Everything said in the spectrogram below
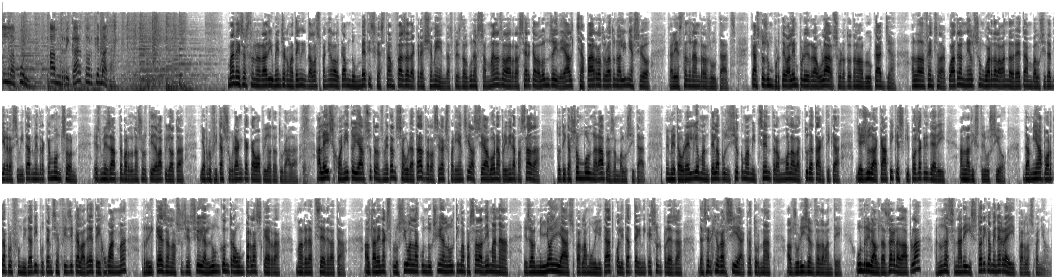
La Punt, amb Ricard Torquemada. Manes estrenarà diumenge com a tècnic de l'Espanyol al camp d'un Betis que està en fase de creixement. Després d'algunes setmanes a la recerca de l'11 ideal, Chaparro ha trobat una alineació que li està donant resultats. Castro és un porter valent però irregular, sobretot en el blocatge. En la defensa de 4, Nelson guarda la banda dreta amb velocitat i agressivitat, mentre que Monson és més apte per donar sortida a la pilota i aprofitar su gran que cau a pilota aturada. Aleix, Juanito i Arso transmeten seguretat per la seva experiència i la seva bona primera passada, tot i que són vulnerables en velocitat. Mehmet Aurelio manté la posició com a mig centre amb bona lectura tàctica i ajuda a Capi, que és qui posa criteri en la distribució. Damià aporta profunditat i potència física a la dreta i Juanma riquesa en l'associació i en l'un contra un per l'esquerra, malgrat ser dretà. El talent explosiu en la conducció i en l'última passada de Manà és el millor enllaç per la mobilitat, qualitat tècnica i sorpresa de Sergio Garcia, que ha tornat als orígens de davanter. Un rival desagradable en un escenari històricament agraït per l'Espanyol.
